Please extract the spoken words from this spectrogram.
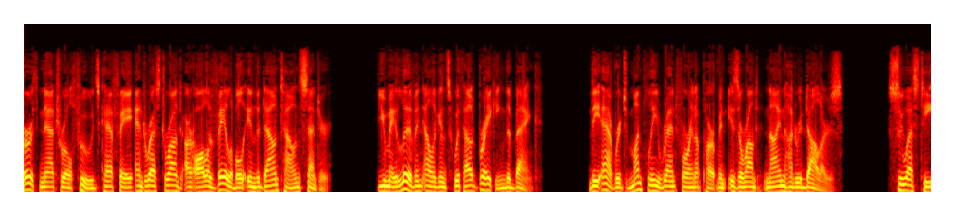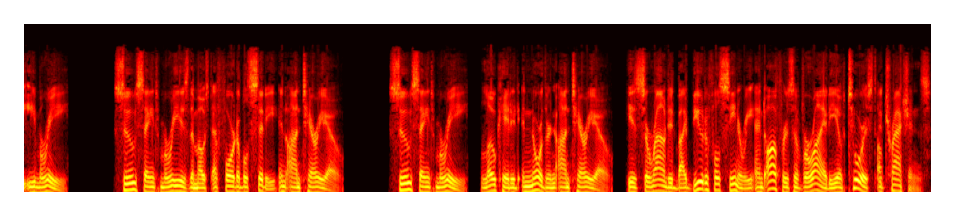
Earth Natural Foods Cafe and Restaurant are all available in the downtown center. You may live in elegance without breaking the bank. The average monthly rent for an apartment is around $900. Sault Ste. Marie. Sault Ste. Marie is the most affordable city in Ontario. Sault Ste. Marie, located in northern Ontario, is surrounded by beautiful scenery and offers a variety of tourist attractions.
